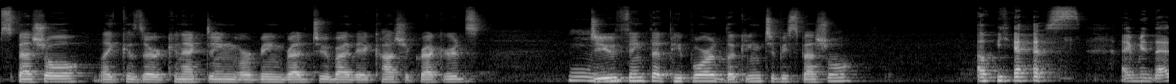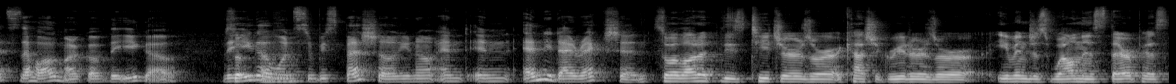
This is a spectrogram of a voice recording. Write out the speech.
special, like because they're connecting or being read to by the akashic records. Do you think that people are looking to be special? Oh, yes. I mean, that's the hallmark of the ego. The So- ego Mhm. wants to be special, you know, and in any direction. So a lot of these teachers or akashic readers or even just wellness therapists,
